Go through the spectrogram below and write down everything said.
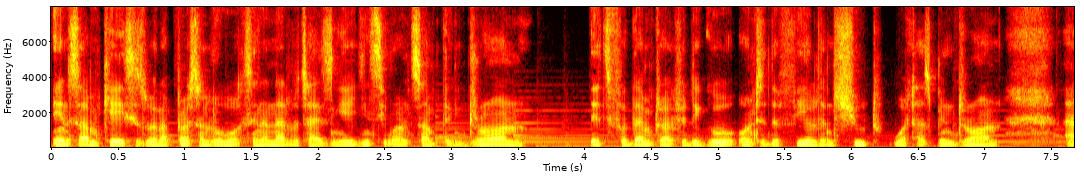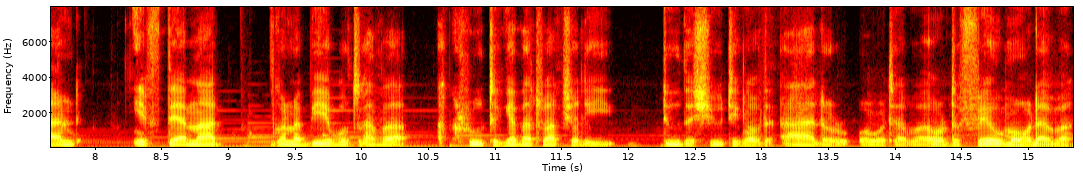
in some cases, when a person who works in an advertising agency wants something drawn, it's for them to actually go onto the field and shoot what has been drawn. And if they're not going to be able to have a, a crew together to actually do the shooting of the ad or, or whatever, or the film or whatever,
